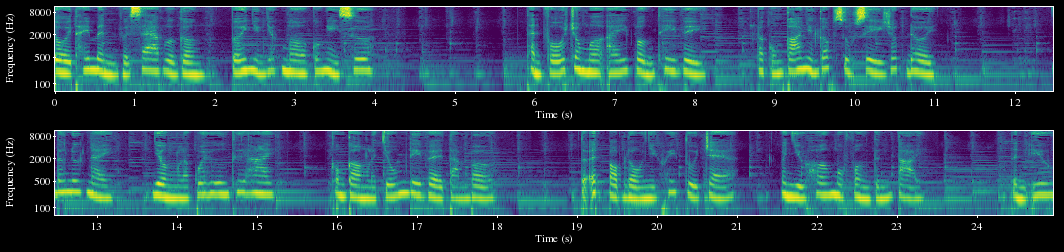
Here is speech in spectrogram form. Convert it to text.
tôi thấy mình vừa xa vừa gần với những giấc mơ của ngày xưa. Thành phố trong mơ ấy vẫn thi vị và cũng có những góc xù xì rất đời. Đất nước này dần là quê hương thứ hai, không còn là chốn đi về tạm bợ. Tôi ít bộc lộ nhiệt huyết tuổi trẻ và nhiều hơn một phần tĩnh tại. Tình yêu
